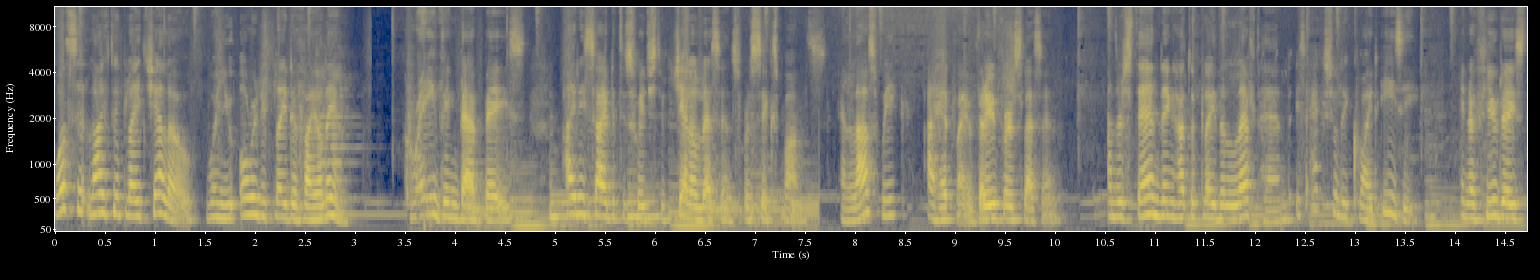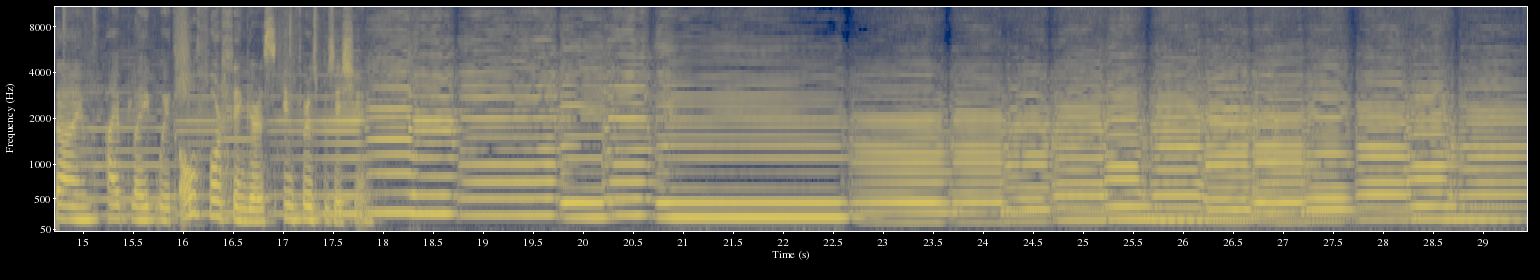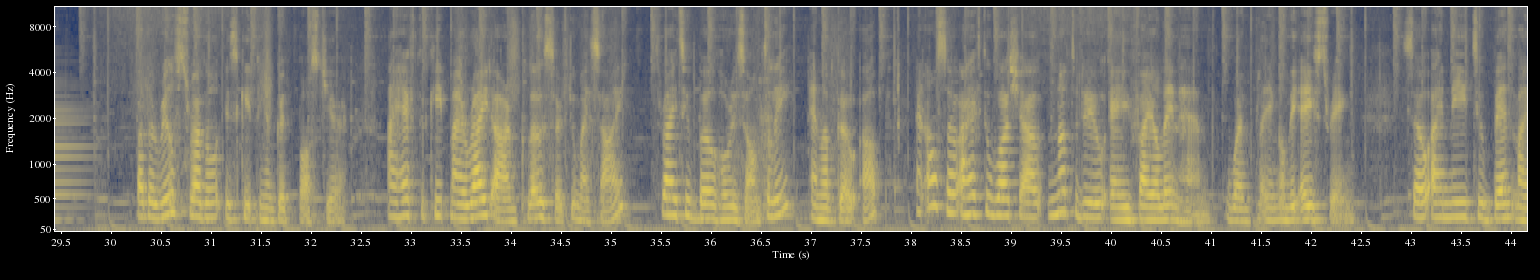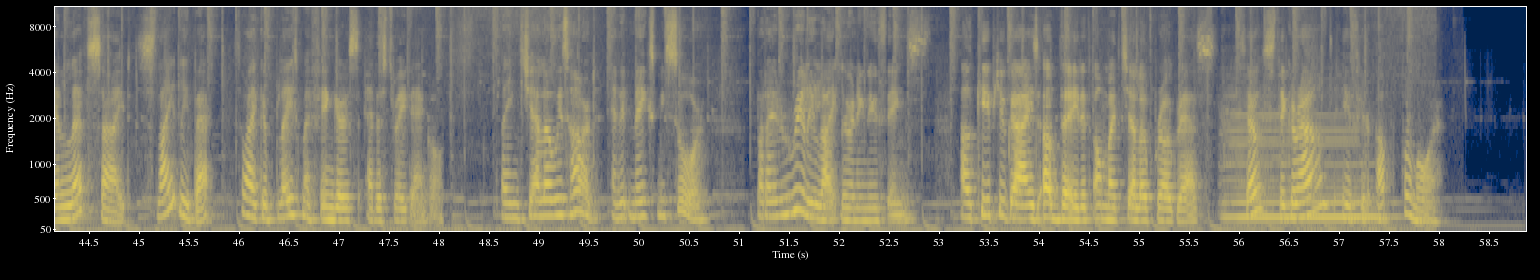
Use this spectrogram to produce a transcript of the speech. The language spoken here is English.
What's it like to play cello when you already play the violin? Craving that bass, I decided to switch to cello lessons for six months. And last week I had my very first lesson. Understanding how to play the left hand is actually quite easy. In a few days time I played with all four fingers in first position. But the real struggle is keeping a good posture. I have to keep my right arm closer to my side, try to bow horizontally and not go up, and also I have to watch out not to do a violin hand when playing on the A string. So I need to bend my left side slightly back so I can place my fingers at a straight angle. Playing cello is hard and it makes me sore, but I really like learning new things. I'll keep you guys updated on my cello progress. So stick around if you're up for more.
